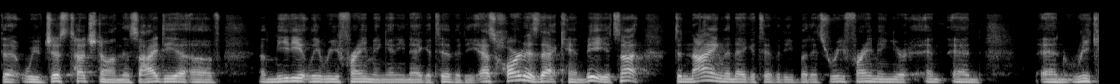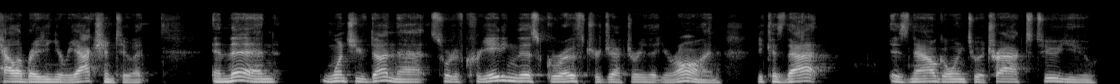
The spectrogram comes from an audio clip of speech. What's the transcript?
that we've just touched on this idea of immediately reframing any negativity as hard as that can be it's not denying the negativity but it's reframing your and and and recalibrating your reaction to it and then once you've done that sort of creating this growth trajectory that you're on because that is now going to attract to you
